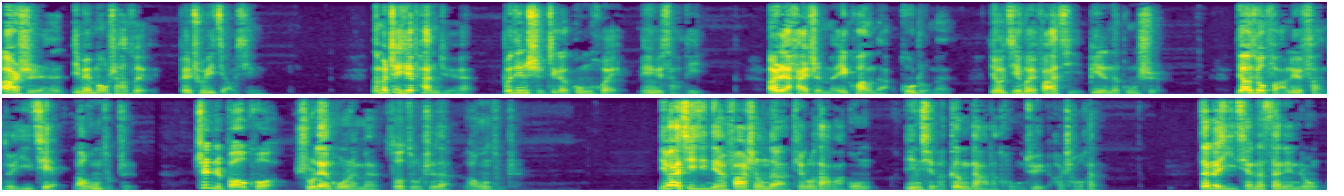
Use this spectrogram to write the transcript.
二十人因为谋杀罪被处以绞刑。那么这些判决不仅使这个工会名誉扫地，而且还使煤矿的雇主们。有机会发起逼人的攻势，要求法律反对一切劳工组织，甚至包括熟练工人们所组织的劳工组织。一八七七年发生的铁路大罢工引起了更大的恐惧和仇恨。在这以前的三年中，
